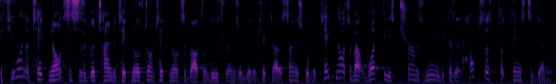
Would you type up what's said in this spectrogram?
if you want to take notes, this is a good time to take notes. Don't take notes about the Lutherans or getting kicked out of Sunday school, but take notes about what these terms mean because it helps us put things together.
